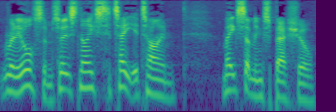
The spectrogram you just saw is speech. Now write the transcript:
really awesome. So it's nice to take your time, make something special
